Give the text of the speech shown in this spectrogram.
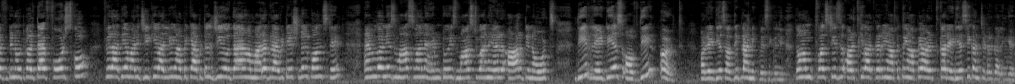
एफ़ डिनोट करता है फोर्स को। फिर आती है हमारी जी की वैल्यू यहाँ पे कैपिटल जी होता है, हमारा gravitational constant M one is mass one M two is mass one here R denotes the radius of the earth और radius of the planet basically तो हम फ़र्स्ट चीज़ अर्थ की बात कर रहे हैं, यहाँ पे तो यहाँ पे अर्थ का रेडियस ही कंसिडर करेंगे।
